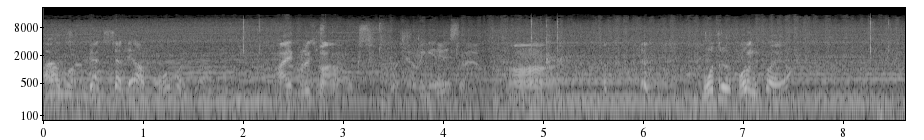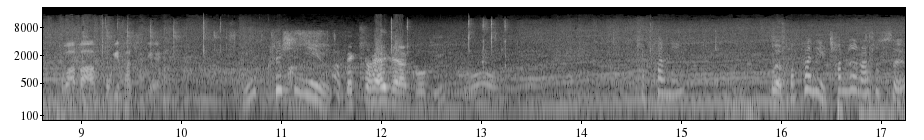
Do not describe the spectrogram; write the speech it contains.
아 뭐, 그냥 진짜 내가 먹어버릴 거야 아니 그러지 마. 어. 뭐 줄, 뭐줄 거예요? 와봐 고기 사줄게 응? 크래쉬님, 맥도날드랑 고기 오. 파파님? 뭐야, 파파님 참전하셨어요?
